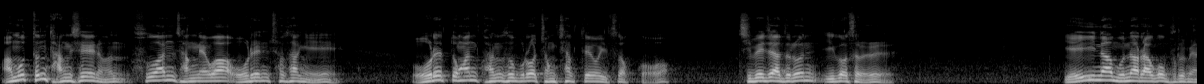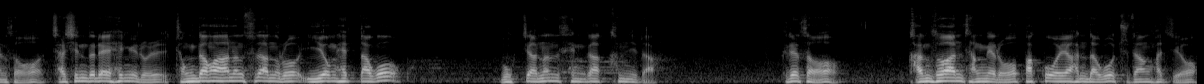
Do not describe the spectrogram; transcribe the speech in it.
아무튼 당시에는 후한 장례와 오랜 초상이 오랫동안 관습으로 정착되어 있었고 지배자들은 이것을 예의나 문화라고 부르면서 자신들의 행위를 정당화하는 수단으로 이용했다고 묵자는 생각합니다. 그래서 간소한 장례로 바꾸어야 한다고 주장하지요.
